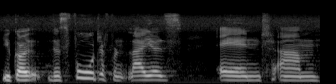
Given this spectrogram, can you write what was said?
you go, there's four different layers, and um,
